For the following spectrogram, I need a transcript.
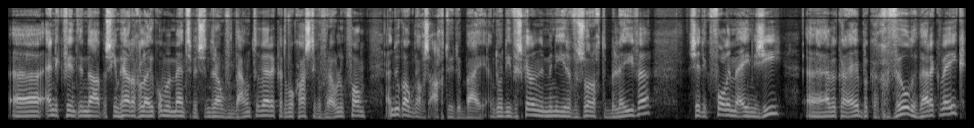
Eh, en ik vind het inderdaad misschien heel erg leuk om met mensen met syndroom van Down te werken. Daar word ik hartstikke vrolijk van. En doe ik ook nog eens 8 uur erbij. En door die verschillende manieren van zorg te beleven, zit ik vol in mijn energie. eh, heb, ik, een- heb ik een gevulde werkweek.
